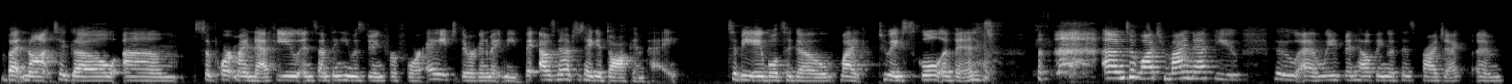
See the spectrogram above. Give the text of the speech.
but not to go um, support my nephew in something he was doing for 4-H. They were going to make me. I was going to have to take a dock and pay to be able to go like to a school event um, to watch my nephew, who um, we've been helping with this project um,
